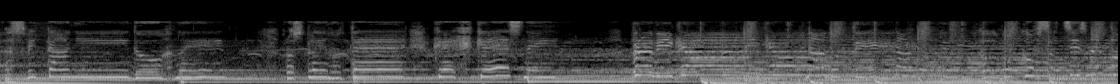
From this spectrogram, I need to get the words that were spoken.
Na svitaní do hny rozplynuté krehké sny. Prvýkrát na dotyk, hlboko v srdci sme to,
